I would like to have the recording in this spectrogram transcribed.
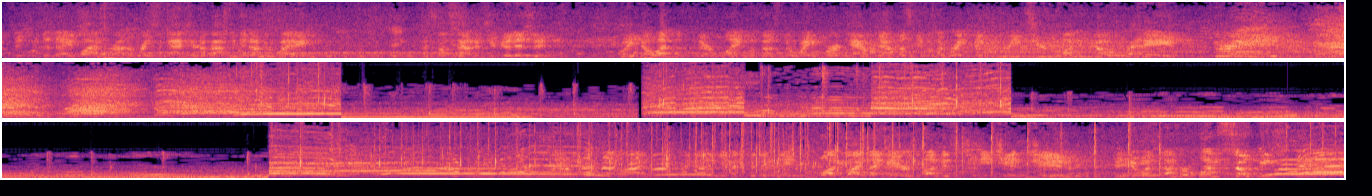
competition today. Final round of racing action about to get underway. That's not sounding too good, is it? Well, you know what? They're playing with us. They're waiting for a countdown. Let's give them a great big three, two, one, and go. Ready? It to the kid who won by the hairs on his chinny chin chin. And it was number one, Soapy Spin.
